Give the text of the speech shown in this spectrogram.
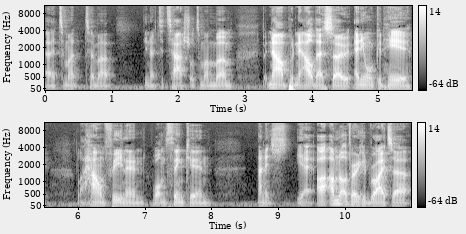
uh, to my to my you know to Tash or to my mum. But now I'm putting it out there so anyone can hear like how I'm feeling, what I'm thinking, and it's yeah. I, I'm not a very good writer.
